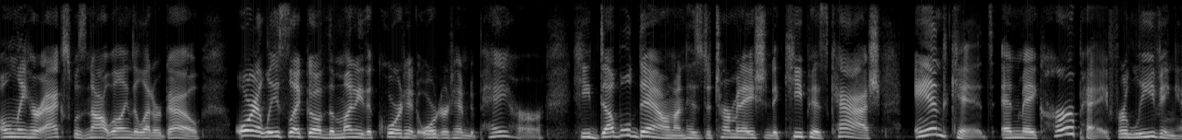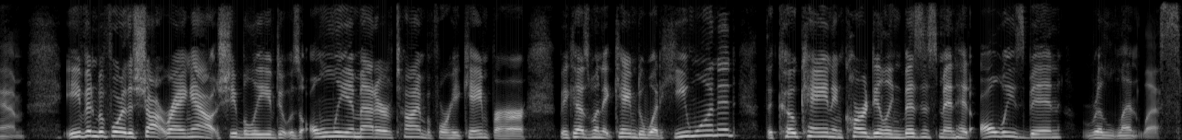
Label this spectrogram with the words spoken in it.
Only her ex was not willing to let her go, or at least let go of the money the court had ordered him to pay her. He doubled down on his determination to keep his cash and kids and make her pay for leaving him. Even before the shot rang out, she believed it was only a matter of time before he came for her, because when it came to what he wanted, the cocaine and car dealing businessman had always been relentless.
